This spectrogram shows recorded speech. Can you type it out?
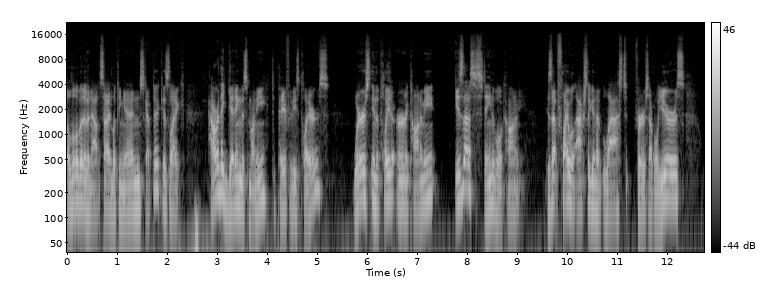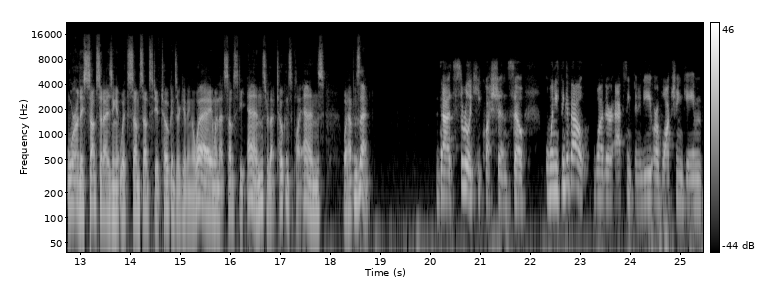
a little bit of an outside looking in skeptic is like, how are they getting this money to pay for these players? Where's in the play to earn economy? Is that a sustainable economy? Is that flywheel actually going to last for several years? Or are they subsidizing it with some subsidy of tokens they're giving away? And when that subsidy ends or that token supply ends, what happens then? That's a really key question. So when you think about whether Axie Infinity or a blockchain game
